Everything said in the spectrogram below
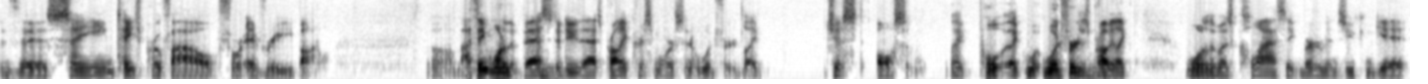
the same taste profile for every bottle. Um, I think one of the best to do that is probably Chris Morrison at Woodford. Like, just awesome. Like pull like W- Woodford is probably like one of the most classic bourbons you can get,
